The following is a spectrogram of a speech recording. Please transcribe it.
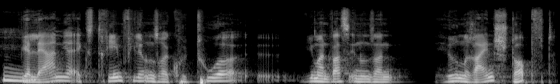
Hm. Wir lernen ja extrem viel in unserer Kultur, äh, wie man was in unseren Hirn reinstopft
